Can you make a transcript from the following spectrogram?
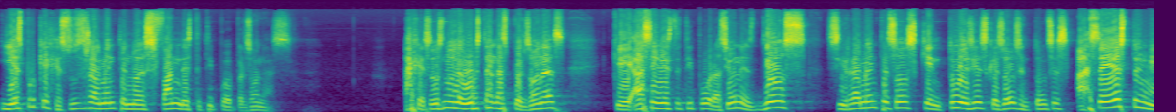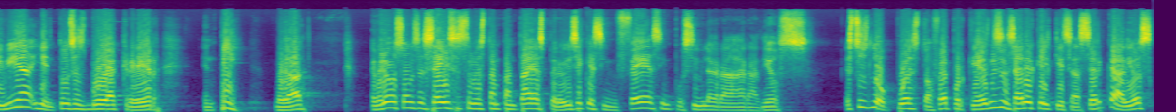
es porque Jesús realmente no es fan de este tipo de personas. A Jesús no le gustan las personas que hacen este tipo de oraciones. Dios, si realmente sos quien tú decís que sos, entonces hace esto en mi vida y entonces voy a creer en ti, ¿verdad? Hebreos 11:6, esto no está en pantallas, pero dice que sin fe es imposible agradar a Dios. Esto es lo opuesto a fe, porque es necesario que el que se acerca a Dios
